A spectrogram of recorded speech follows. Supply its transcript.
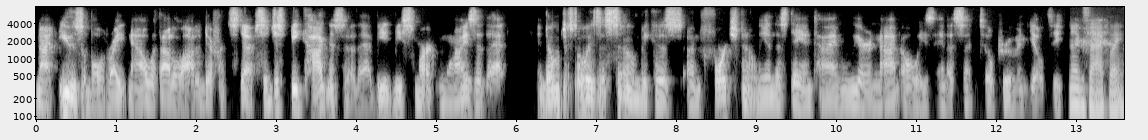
not usable right now without a lot of different steps. So just be cognizant of that. Be be smart and wise of that. And don't just always assume because unfortunately in this day and time we are not always innocent till proven guilty. Exactly.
